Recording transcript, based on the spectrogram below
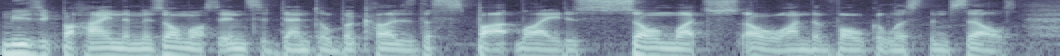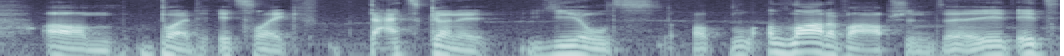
music behind them is almost incidental because the spotlight is so much so on the vocalists themselves. Um, but it's like that's gonna yield a, a lot of options. It, it's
